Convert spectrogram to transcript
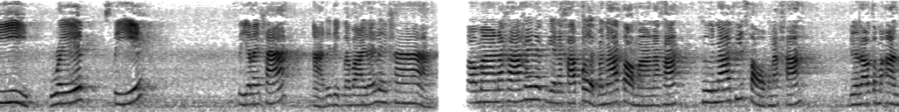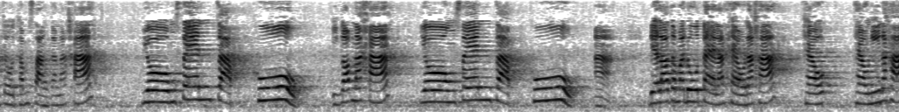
D red สี สีอะไรคะอ่าเด็กๆระบายได้เลยค่ะ ต่อมานะคะให้นักเรียนนะคะ เปิดมาหน้าต่อมานะคะ คือหน้าที่สองนะคะ เดี๋ยวเราจะมาอ่านโจทย์คำสั่งกันนะคะ โยงเส้นจับคู่ อีกรอบนะคะ โยงเส้นจับคู่ อ่า เดี๋ยวเราจะมาดูแต่ละแถวนะคะ แถวแถวนี้นะคะ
